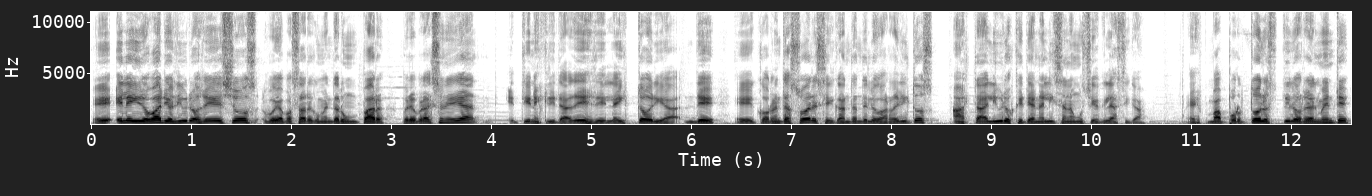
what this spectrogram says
Eh, he leído varios libros de ellos, voy a pasar a recomendar un par, pero para que se una idea, eh, tiene escrita desde la historia de Correnta Suárez, el cantante de los Garrelitos, hasta libros que te analizan la música clásica. Va por todos los estilos realmente.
